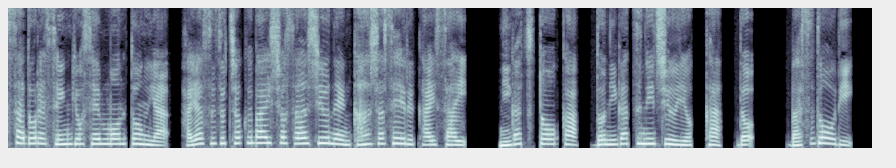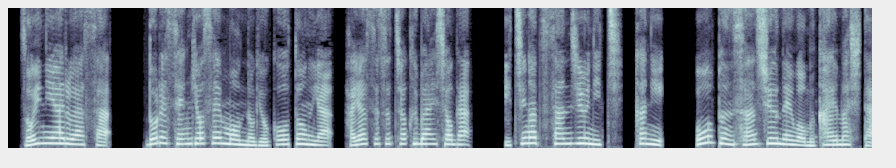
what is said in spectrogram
朝どれ鮮魚専門トンや早鈴直売所3周年感謝セール開催。2月10日、土2月24日、土、バス通り、沿いにある朝、どれ鮮魚専門の漁港トンや早鈴直売所が、1月30日、かに、オープン3周年を迎えました。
